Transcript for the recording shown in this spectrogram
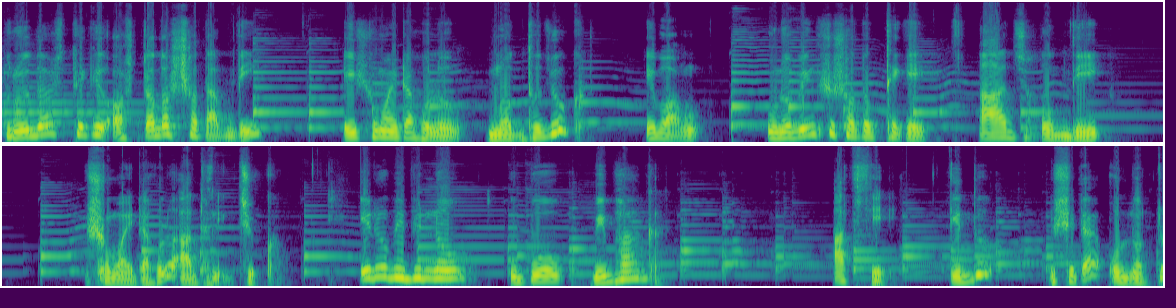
ত্রয়োদশ থেকে অষ্টাদশ শতাব্দী, এই সময়টা হলো মধ্যযুগ এবং ঊনবিংশ শতক থেকে আজ অবধি সময়টা হলো আধুনিক যুগ। এরও বিভিন্ন উপবিভাগ আছে, কিন্তু সেটা অন্যত্র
